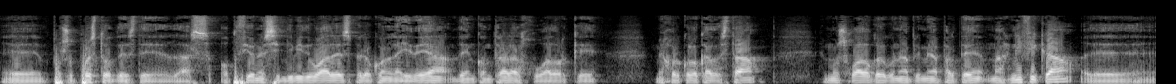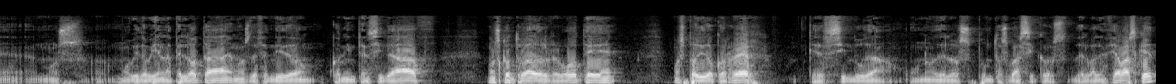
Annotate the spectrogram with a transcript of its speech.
eh, por supuesto desde las opciones individuales, pero con la idea de encontrar al jugador que mejor colocado está. Hemos jugado creo que una primera parte magnífica, eh, hemos movido bien la pelota, hemos defendido con intensidad, hemos controlado el rebote, hemos podido correr, que es sin duda uno de los puntos básicos del Valencia Basket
